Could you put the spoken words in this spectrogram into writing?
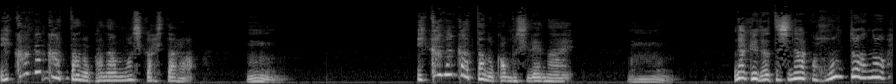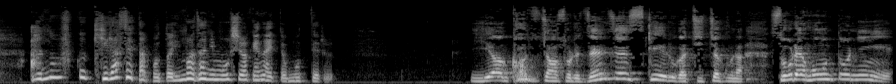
行かなかったのかなもしかしたら。うん。行かなかったのかもしれない。うん。だけど私なんか本当あのあの服着らせたこと未だに申し訳ないって思ってる。いや、カズちゃん、それ全然スケールがちっちゃくない。それ本当に、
